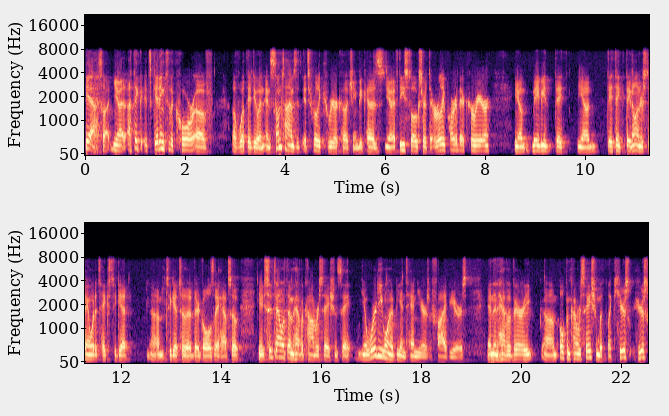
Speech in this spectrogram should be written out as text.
Yeah, so you know, I think it's getting to the core of of what they do, and, and sometimes it- it's really career coaching because you know if these folks are at the early part of their career, you know maybe they you know they think they don't understand what it takes to get um, to get to the, their goals they have. So you know, sit down with them, have a conversation, say you know where do you want to be in ten years or five years, and then have a very um, open conversation with like here's here's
